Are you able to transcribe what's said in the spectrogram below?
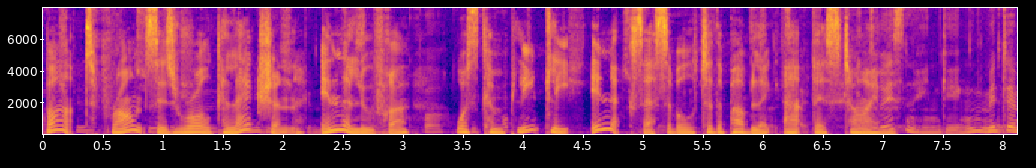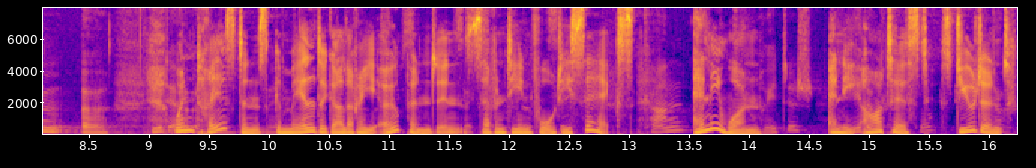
But France's royal collection in the Louvre was completely inaccessible to the public at this time. When Dresden's Gemäldegalerie opened in 1746, anyone, any artist, student,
